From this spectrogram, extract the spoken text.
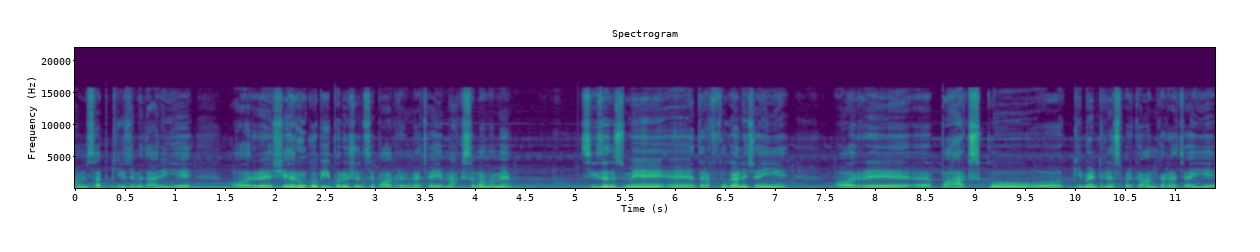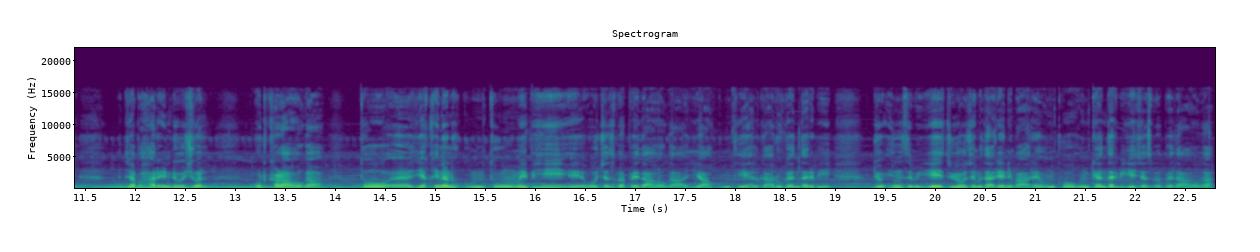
हम सब की ज़िम्मेदारी है और शहरों को भी पोल्यूशन से पाक रखना चाहिए। मैक्सिमम हमें सीजन्स में दरख्त उगाने चाहिए। और पार्क्स को की मेंटेनेंस पर काम करना चाहिए। जब हर इंडिविजुअल उठ खड़ा होगा तो यकीनन हुकूमतों में भी वो जज्बा पैदा होगा या हुकूमती एहलकारों के अंदर भी जो इन ये जो जिम्मेदारियाँ निभा रहे हैं, उनको, उनके अंदर भी ये जज्बा पैदा होगा।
